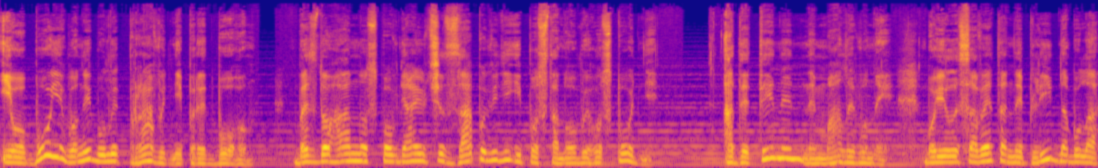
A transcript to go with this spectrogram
І обоє вони були праведні перед Богом, бездоганно сповняючи заповіді і постанови Господні. А дитини не мали вони, бо Єлисавета неплідна була,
